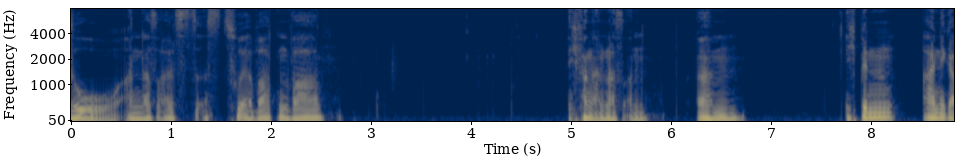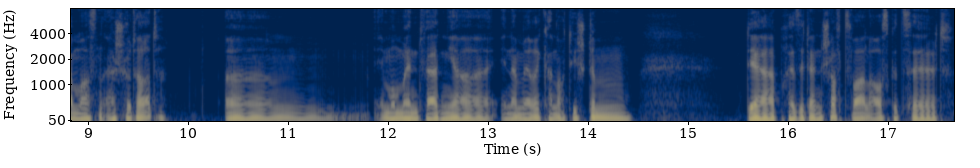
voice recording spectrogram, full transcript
So, anders als es zu erwarten war. Ich fange anders an. Ähm, ich bin einigermaßen erschüttert. Ähm, Im Moment werden ja in Amerika noch die Stimmen der Präsidentschaftswahl ausgezählt.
